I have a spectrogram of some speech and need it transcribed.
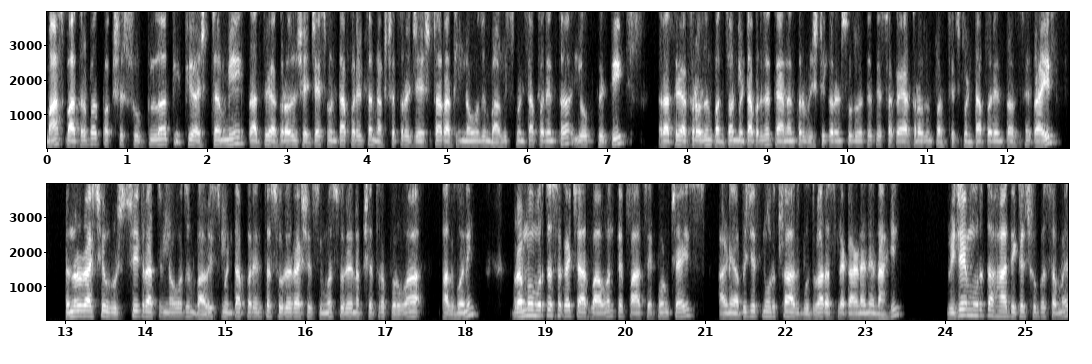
मास भाद्रपद पक्ष शुक्ल तिथी अष्टमी रात्री अकरा वाजून शेहेचाळीस मिनिटापर्यंत नक्षत्र ज्येष्ठ रात्री नऊ वाजून बावीस मिनिटापर्यंत योग प्रीती रात्री अकरा वाजून पंचावन्न मिनिटापर्यंत त्यानंतर विष्टीकरण सुरू होते ते सकाळी अकरा वाजून पस्तीस मिनिटापर्यंत असे राहील. चंद्रराशी वृश्चिक रात्री नऊ वाजून बावीस मिनिटापर्यंत सूर्यराशी सिंह सूर्य नक्षत्र पूर्वा फाल्गुनी ब्रह्ममुहूर्त सकाळी चार बावन्न ते पाच एकोणचाळीस आणि अभिजित मुहूर्त आज बुधवार असल्या कारणाने नाही. विजय मुहूर्त हा देखील शुभ समय.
